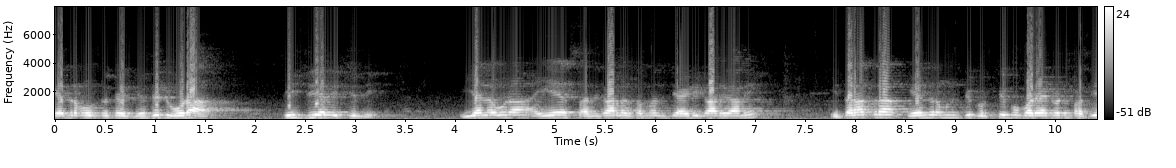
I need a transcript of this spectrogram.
కేంద్ర ప్రభుత్వం గెజిట్ కూడా టీజీ అని ఇచ్చింది. ఇవాళ కూడా ఐఏఎస్ అధికారులకు సంబంధించి ఐడి కార్డు కానీ ఇతరత్ర కేంద్రం నుంచి గుర్తింపు పడేటువంటి ప్రతి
